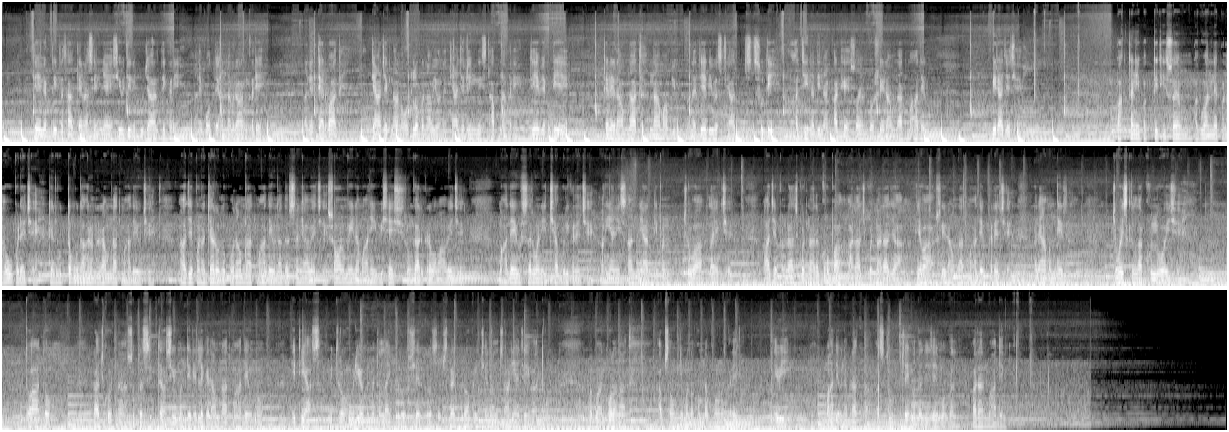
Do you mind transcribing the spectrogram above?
તે વ્યક્તિ તથા તેના સૈન્યએ શિવજીની પૂજા આરતી કરી અને પોતે અન્ન ગ્રહણ કરી. અને ત્યારબાદ ત્યાં જ એક નાનો ઓટલો બનાવ્યો અને ત્યાં જ લિંગની સ્થાપના કરી. તે વ્યક્તિએ તેને રામનાથ નામ આપ્યું અને તે દિવસથી આજ સુધી આજી નદીના કાંઠે સ્વયંભૂ શ્રી રામનાથ મહાદેવ બિરાજે છે. ભક્તની ભક્તિથી સ્વયં ભગવાનને પણ આવવું પડે છે. તેનું ઉત્તમ ઉદાહરણ રામનાથ મહાદેવ છે. આજે પણ હજારો લોકો રામનાથ મહાદેવના દર્શને આવે છે. શ્રાવણ મહિનામાં અહીં વિશેષ શૃંગાર કરવામાં આવે છે. મહાદેવ સર્વની ઈચ્છા પૂરી કરે છે. અહીંયાની સાંજની આરતી પણ જોવા લાયક છે. આજે પણ રાજકોટના રખોપા, આ રાજકોટના રાજા એવા શ્રી રામનાથ મહાદેવ કરે છે. અને આ મંદિર ચોવીસ કલાક ખુલ્લું હોય છે. તો આ તો રાજકોટના સુપ્રસિદ્ધ શિવ મંદિર એટલે કે રામનાથ મહાદેવનો ઇતિહાસ. મિત્રો, વીડિયો ગમે તો લાઈક કરો શેર કરો સબસ્ક્રાઈબ કરો આપણી ચેનલ જાણ્યા જેવી વાતો. ભગવાન ભોળાનાથ આપ સૌની મનોકામના પૂર્ણ કરે એવી મહાદેવને પ્રાર્થના. અસ્તુ. જય માતાજી, જય મોગલ. હર હર મહાદેવ.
